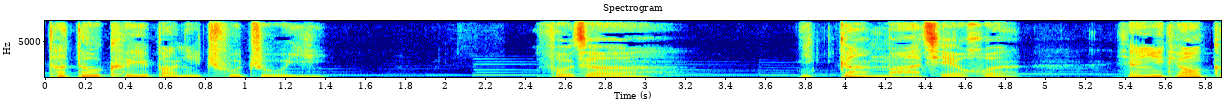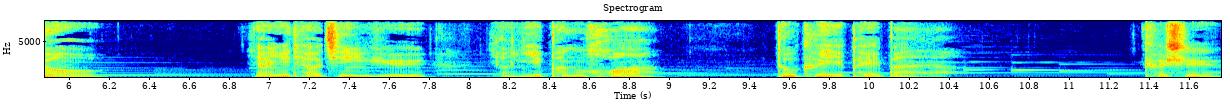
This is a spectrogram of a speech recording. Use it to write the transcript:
他都可以帮你出主意。否则，你干嘛结婚？养一条狗，养一条金鱼，养一盆花，都可以陪伴啊。可是，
